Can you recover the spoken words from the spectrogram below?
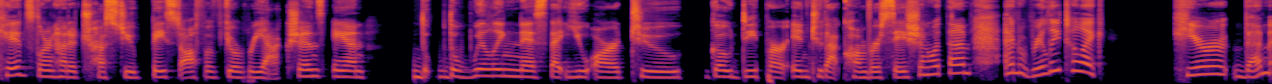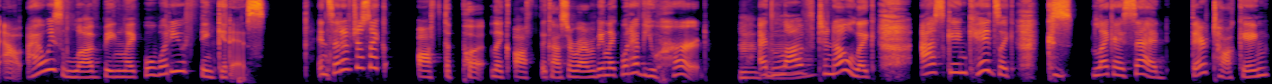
kids learn how to trust you based off of your reactions and the, the willingness that you are to go deeper into that conversation with them and really to like hear them out. I always love being like, well, what do you think it is? Instead of just like off the put, like off the cuss or whatever, being like, what have you heard? Mm-hmm. I'd love to know, like asking kids, like, cause like I said, they're talking,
